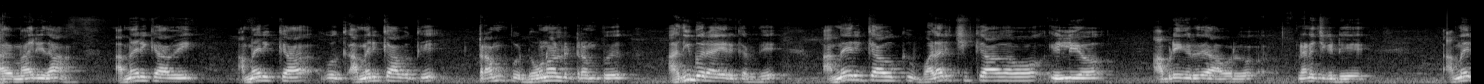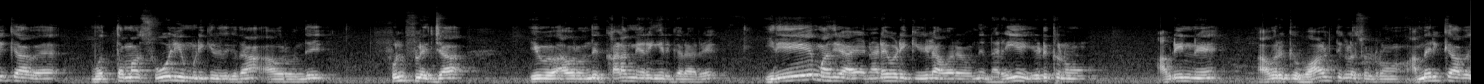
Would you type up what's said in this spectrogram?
அது மாதிரி தான் அமெரிக்காவை அமெரிக்காவுக்கு அமெரிக்காவுக்கு ட்ரம்ப்பு டொனால்டு ட்ரம்ப்பு அதிபராக இருக்கிறது. அமெரிக்காவுக்கு வளர்ச்சிக்காகவோ இல்லையோ அப்படிங்கிறது அவர் நினச்சிக்கிட்டு அமெரிக்காவை மொத்தமாக சோழியை முடிக்கிறதுக்கு தான் அவர் வந்து ஃபுல் ஃப்ளெஜ்ஜாக இவ அவர் வந்து களம் இறங்கியிருக்கிறாரு. இதே மாதிரி நடவடிக்கைகளை அவரை வந்து நிறைய எடுக்கணும் அப்படின்னு அவருக்கு வாழ்த்துக்களை சொல்கிறோம் அமெரிக்காவை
